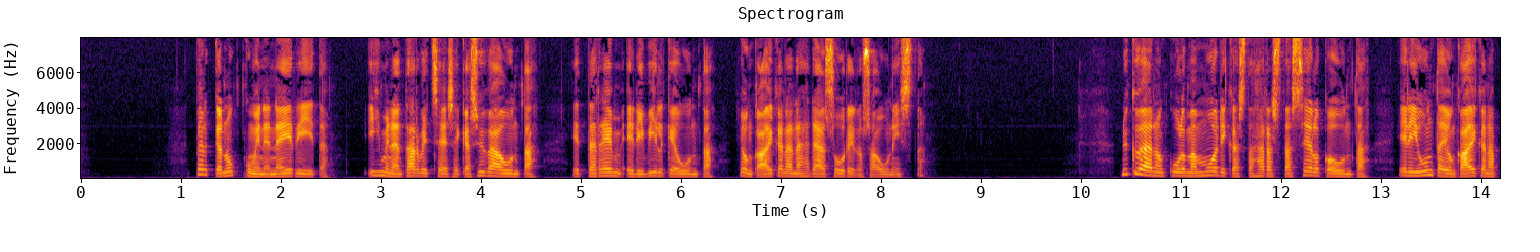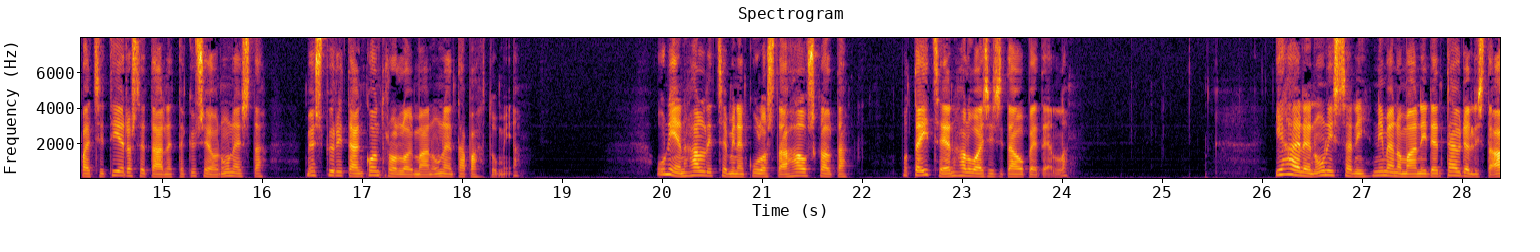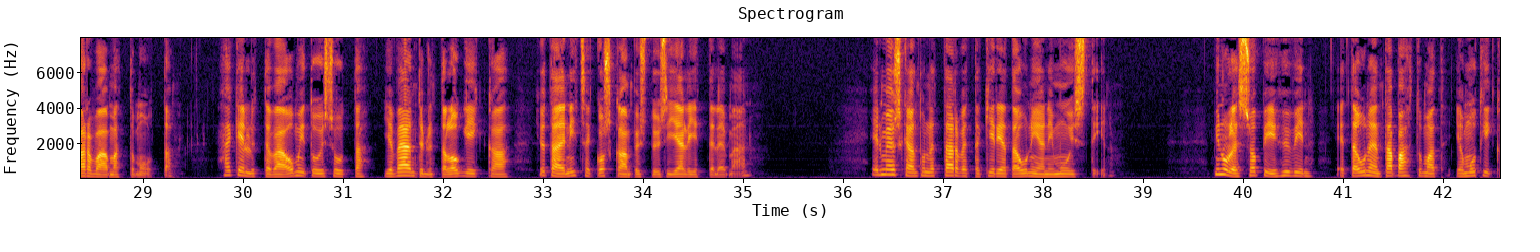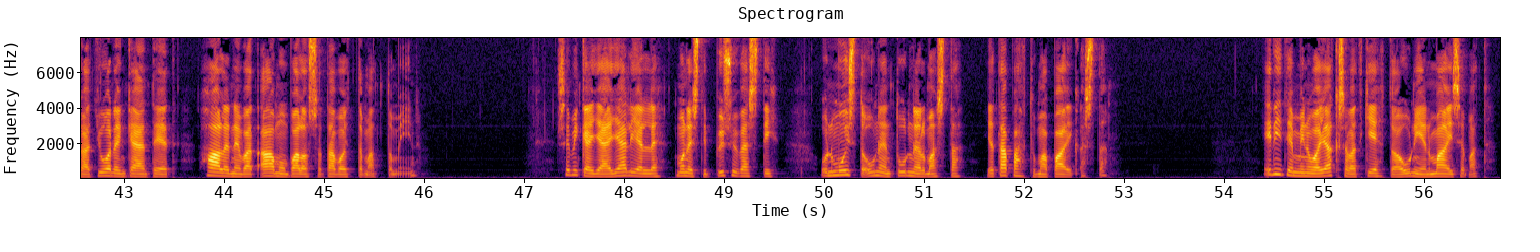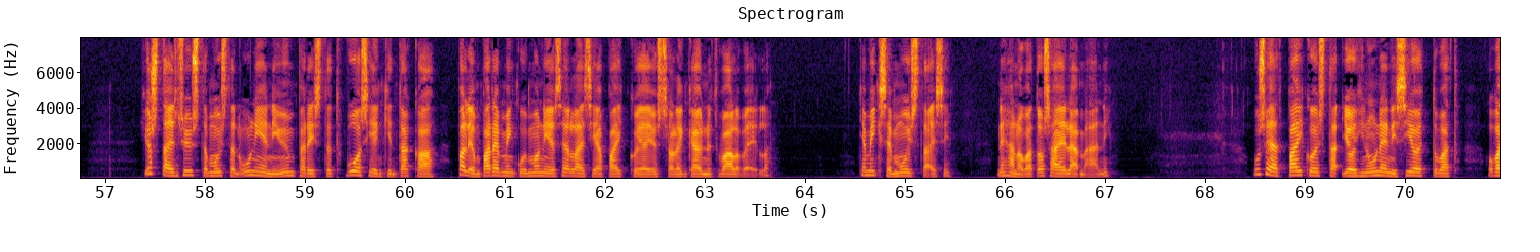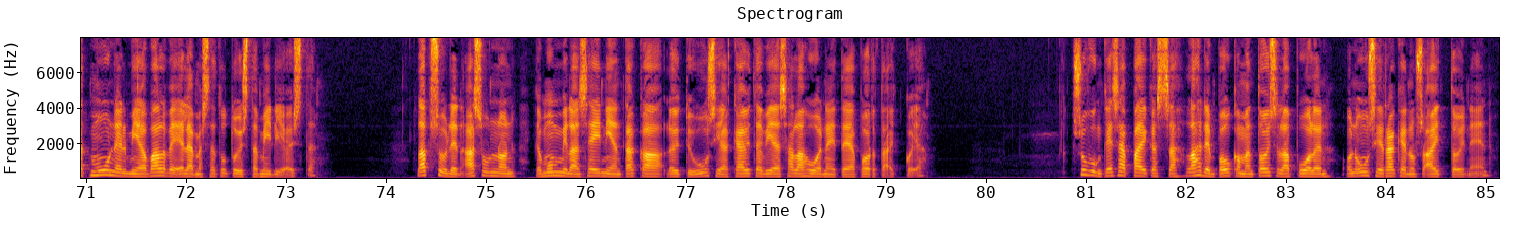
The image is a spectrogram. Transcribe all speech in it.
Pelkkä nukkuminen ei riitä. Ihminen tarvitsee sekä syvää unta että REM eli vilkeunta, jonka aikana nähdään suurin osa unista. Nykyään on kuulemma muodikasta harrastaa selkounta, eli unta, jonka aikana paitsi tiedostetaan, että kyse on unesta, myös pyritään kontrolloimaan unen tapahtumia. Unien hallitseminen kuulostaa hauskalta, mutta itse en haluaisi sitä opetella. Ihailen unissani nimenomaan niiden täydellistä arvaamattomuutta, häkellyttävää omituisuutta ja vääntynyttä logiikkaa, jota en itse koskaan pystyisi jäljittelemään. En myöskään tunne tarvetta kirjata uniani muistiin. Minulle sopii hyvin, että unen tapahtumat ja mutkikkaat juonenkäänteet haalenevat aamun valossa tavoittamattomiin. Se, mikä jää jäljelle monesti pysyvästi, on muisto unen tunnelmasta ja tapahtumapaikasta. Eniten minua jaksavat kiehtoa unien maisemat. Jostain syystä muistan unieni ympäristöt vuosienkin takaa paljon paremmin kuin monia sellaisia paikkoja, joissa olen käynyt valveilla. Ja miksen muistaisi? Nehän ovat osa elämääni. Useat paikoista, joihin uneni sijoittuvat, ovat muunnelmia valveelämässä tutuista miljöistä. Lapsuuden asunnon ja mummilan seinien takaa löytyy uusia käytäviä, salahuoneita ja portaikkoja. Suvun kesäpaikassa Lahden Poukaman toisella puolen on uusi rakennus aittoineen.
